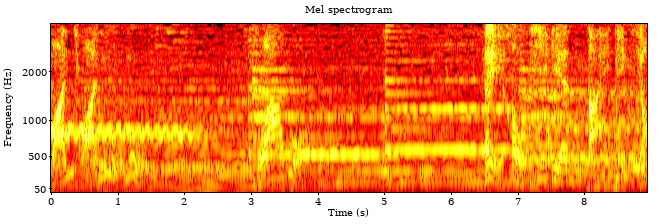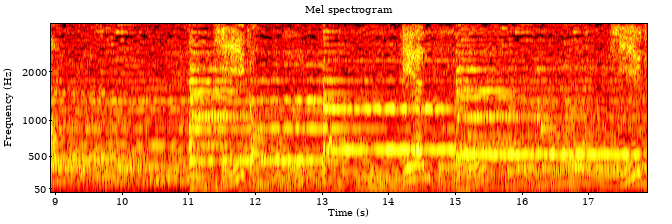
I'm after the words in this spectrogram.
攒拳怒目，抓握，背后七颠百病消，提踵，颠足，提踵，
